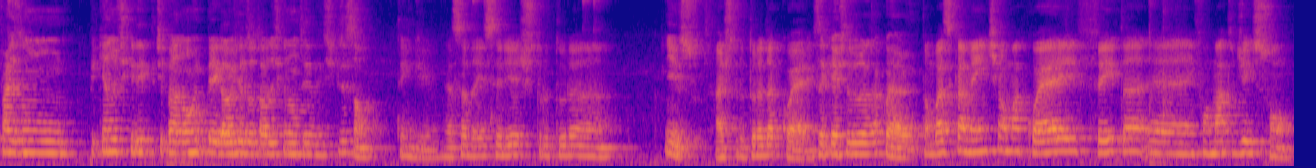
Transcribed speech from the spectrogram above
faz um pequeno script para não pegar os resultados que não tem descrição. Entendi. Essa daí seria a estrutura Isso. a estrutura da query. Essa aqui é a estrutura da query. Então, basicamente, é uma query feita é, em formato JSON,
